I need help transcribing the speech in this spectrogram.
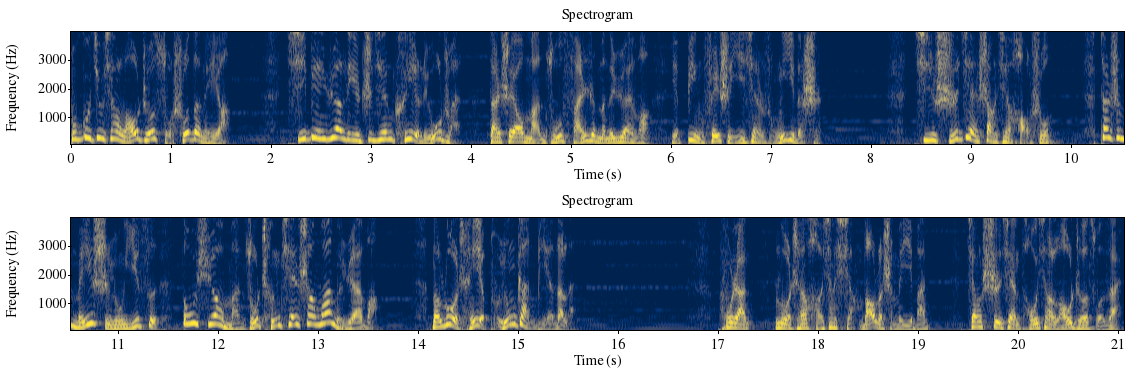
不过，就像老者所说的那样，即便愿力之间可以流转，但是要满足凡人们的愿望，也并非是一件容易的事。几十件尚且好说，但是每使用一次都需要满足成千上万个愿望，那洛尘也不用干别的了。忽然，洛尘好像想到了什么一般，将视线投向老者所在。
